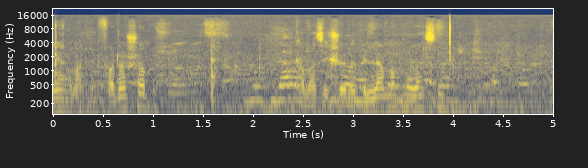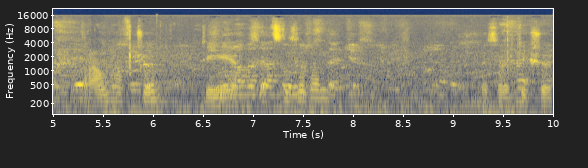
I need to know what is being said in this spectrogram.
Hier haben wir den Photoshop. Kann man sich schöne Bilder machen lassen. Traumhaft schön. Die setzen sie dann. Das ist richtig schön.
